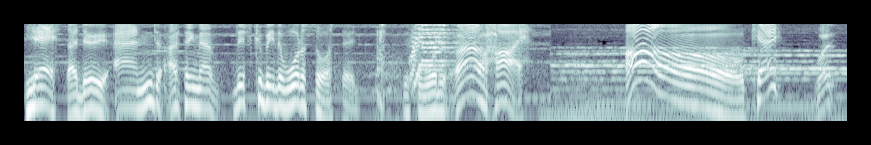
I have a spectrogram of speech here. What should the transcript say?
Yes, I do. And I think that this could be the water source, dude. This the water. Oh, hi. Oh, okay. What?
